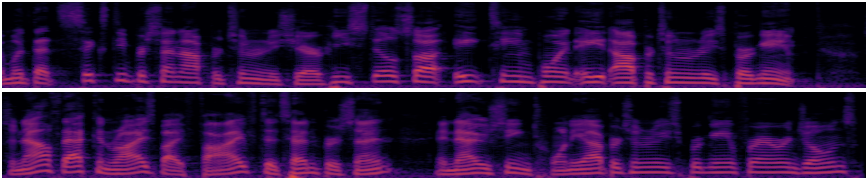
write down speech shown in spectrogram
and with that 60% opportunity share, he still saw 18.8 opportunities per game. So now if that can rise by 5 to 10%, and now you're seeing 20 opportunities per game for Aaron Jones,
